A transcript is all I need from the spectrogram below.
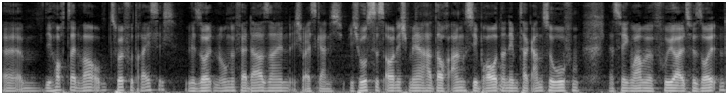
Ähm, die Hochzeit war um 12.30 Uhr. Wir sollten ungefähr da sein. Ich weiß gar nicht. Ich wusste es auch nicht mehr. Hatte auch Angst, die Braut an dem Tag anzurufen. Deswegen waren wir früher, als wir sollten.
